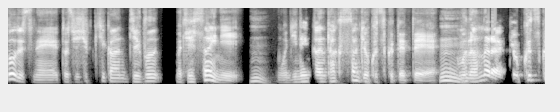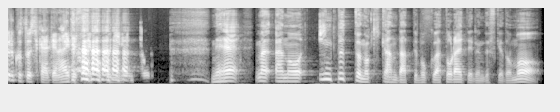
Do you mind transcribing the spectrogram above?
そうですね。えっと、自粛期間、自分ま、実際にうん。もう2年間たくさん曲作ってて、もううん。なんなら曲作ることしかやってないですね、ここ2年と。ね、ま、あの、インプットの期間だって僕は捉えてるんですけども、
